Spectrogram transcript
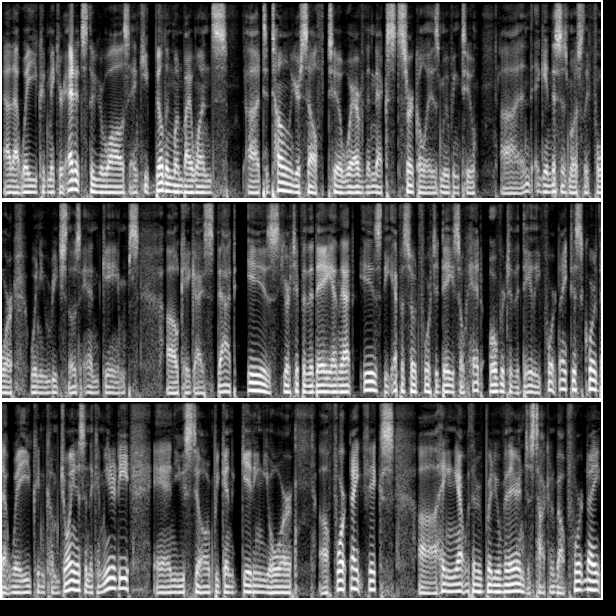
Uh, that way, you could make your edits through your walls and keep building one by ones uh, to tunnel yourself to wherever the next circle is moving to. Uh, and again, this is mostly for when you reach those end games. Uh, okay, guys, that is your tip of the day, and that is the episode for today. So head over to the daily Fortnite Discord. That way, you can come join us in the community, and you still begin getting your uh, Fortnite fix, uh, hanging out with everybody over there, and just talking about Fortnite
